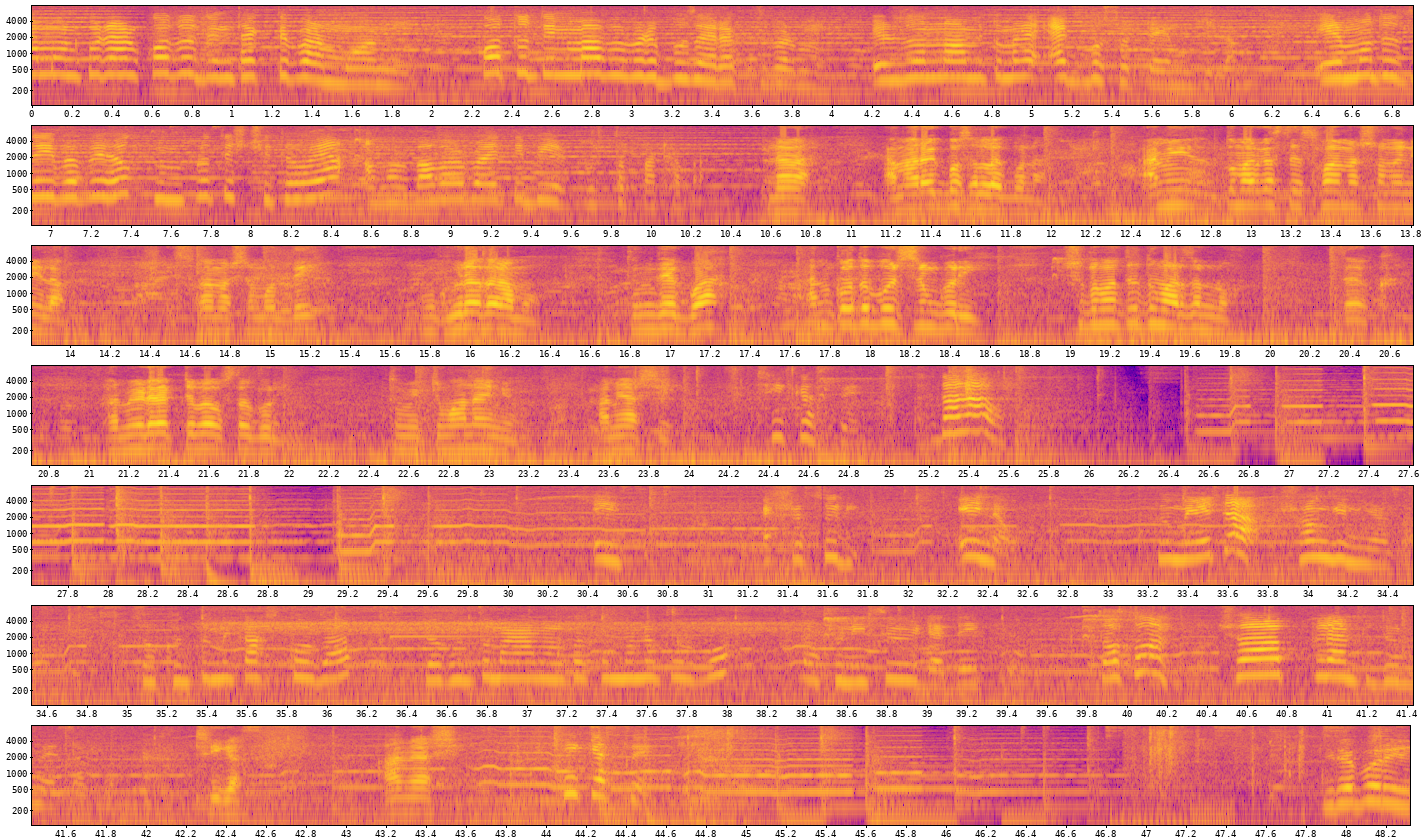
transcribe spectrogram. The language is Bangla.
এমন করে আর কতদিন থাকতে পারব আমি? কতদিন মা বাবারে বুঝায় রাখতে পারব? এর জন্য আমি তোমার এক বছর টাইম দিলাম। এর মধ্যে যেইভাবে হোক তুমি প্রতিষ্ঠিত হয়ে আমার বাবার বাড়িতে বিয়ের প্রস্তাব পাঠাবা। না আমার এক বছর লাগবে না। আমি তোমার কাছে ছয় মাস সময় নিলাম। ছয় মাসের মধ্যেই আমি ঘুরে দাঁড়াবো তুমি দেখবা আমি কত পরিশ্রম করি শুধুমাত্র তোমার জন্য। যাই হোক আমি এটার একটা ব্যবস্থা করি। তুমি একটু মানাই নিও। আমি আসি। ঠিক আছে। দাঁড়াও। এই নাও। তুমি এটা সঙ্গে নিয়ে যাও। যখন তুমি কাজ করবা যখন তোমার আমার কথা মনে পড়ব তখন এই চুরিটা দেখব। তখন সব ক্লান্তি দূর হয়ে যাবে। ঠিক আছে আমি আসি। ঠিক আছে। কিরে পরি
